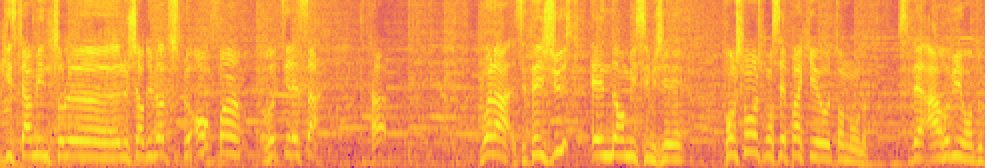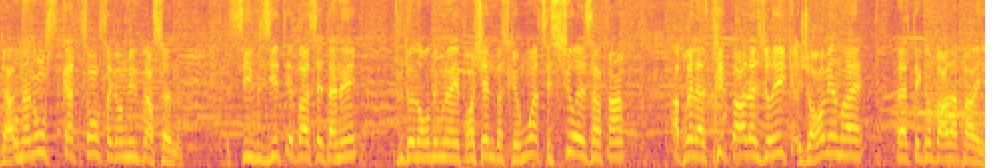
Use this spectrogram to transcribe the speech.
qui se termine sur le, le char du loft, je peux enfin retirer ça. Ah. Voilà, c'était juste énormissime. J'ai- Franchement, je pensais pas qu'il y ait autant de monde. C'était à revivre en tout cas. On annonce 450 000 personnes. Si vous y étiez pas cette année, je vous donne rendez-vous l'année prochaine parce que moi, c'est sûr et certain, après la Street Parade à Zurich, je reviendrai à la Techno Parade à Paris.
